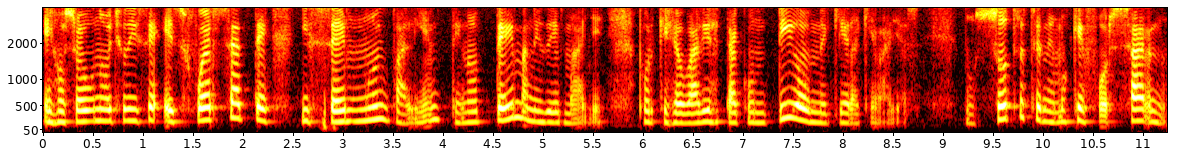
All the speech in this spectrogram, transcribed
En Josué 1.8 dice, esfuérzate y sé muy valiente, no temas ni desmayes, porque Jehová Dios está contigo donde quiera que vayas. Nosotros tenemos que esforzarnos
